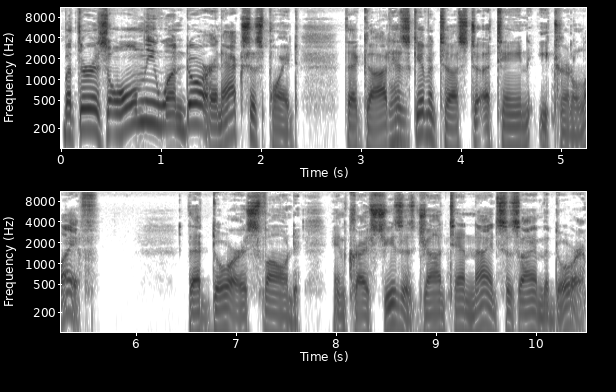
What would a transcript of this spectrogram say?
But there is only one door, an access point, that God has given to us to attain eternal life. That door is found in Christ Jesus. John 10 9 says, I am the door.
